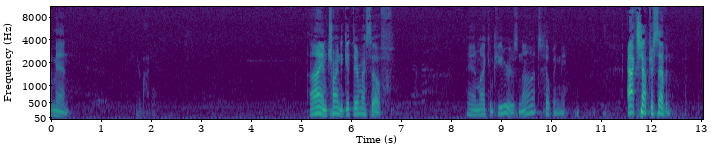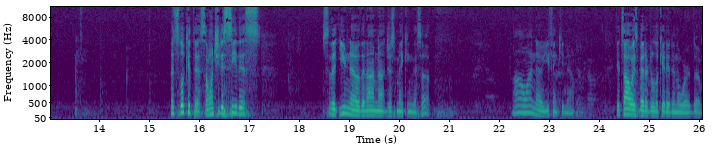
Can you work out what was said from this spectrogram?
Amen. I am trying to get there myself. And my computer is not helping me. Acts chapter 7. Let's look at this. I want you to see this so that you know that I'm not just making this up. Oh, I know. You think you know. It's always better to look at it in the Word, though.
